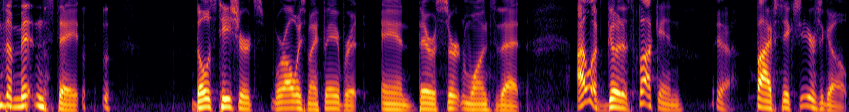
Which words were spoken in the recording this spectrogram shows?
the mitten state. Those T-shirts were always my favorite, and there are certain ones that I look good as fucking yeah. five six years ago,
